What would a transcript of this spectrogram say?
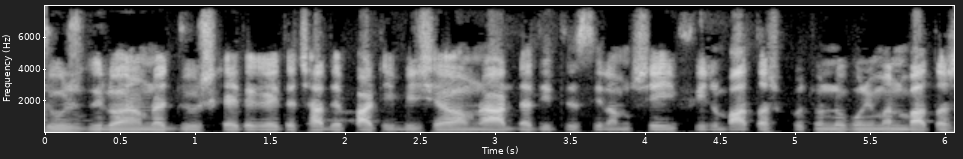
জুস দিল আর আমরা জুস খাইতে খাইতে ছাদে পাটি বিষয়ে আমরা আড্ডা দিতেছিলাম। সেই ফিল বাতাস প্রচণ্ড পরিমাণ বাতাস,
